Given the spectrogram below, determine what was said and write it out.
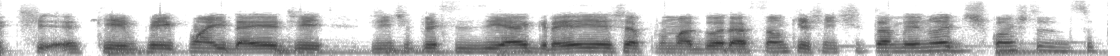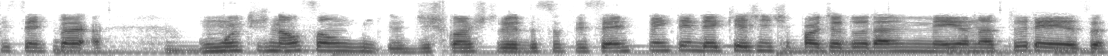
que, que veio com a ideia de a gente precisa ir à igreja para uma adoração, que a gente também não é desconstruído o suficiente para. Muitos não são desconstruídos o suficiente para entender que a gente pode adorar em meio à natureza,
